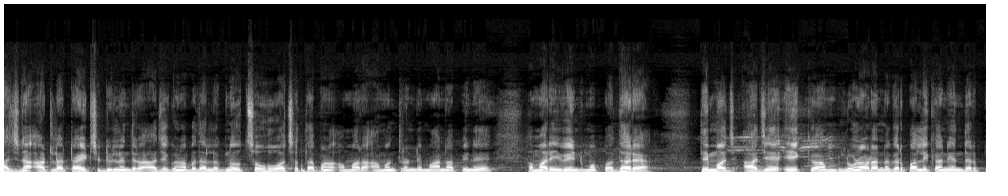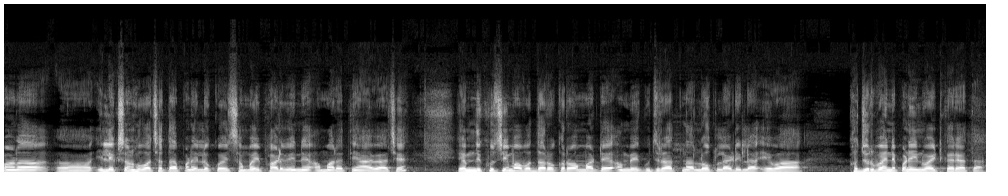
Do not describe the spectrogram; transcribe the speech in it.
આજના આટલા ટાઈટ શેડ્યુલની અંદર આજે ઘણા બધા લગ્નોત્સવ હોવા છતાં પણ અમારા આમંત્રણને માન આપીને અમારી ઇવેન્ટમાં પધાર્યા. તેમજ આજે એક લુણાવાડા નગરપાલિકાની અંદર પણ ઇલેક્શન હોવા છતાં પણ એ લોકોએ સમય ફાળવીને અમારે ત્યાં આવ્યા છે. એમની ખુશીમાં વધારો કરવા માટે અમે ગુજરાતના લોકલાડીલા એવા ખજૂરભાઈને પણ ઇન્વાઇટ કર્યા હતા.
